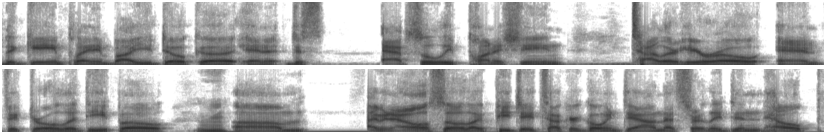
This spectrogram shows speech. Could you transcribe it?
the game planning by Udoka and just absolutely punishing Tyler Herro and Victor Oladipo. Mm-hmm. Um, I mean, I also like PJ Tucker going down. That certainly didn't help.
